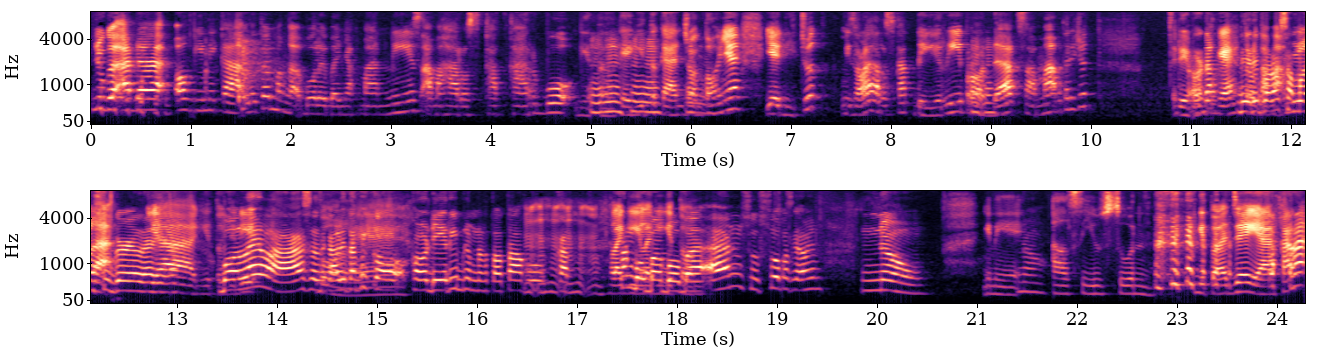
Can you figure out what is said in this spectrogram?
juga ada oh gini Kak, lu tuh emang nggak boleh banyak manis sama harus cut karbo gitu. Mhm, Kayak gitu kan. mhm. Contohnya ya di cut misalnya harus cut dairy produk sama apa tadi cut? Dairy produk ya. Terutama produk sama gula. sugar lah ya. Ya, gitu. boleh Jadi, lah sesekali tapi boleh. kalau kalau dairy benar-benar total aku Mm, mm, cut mm, mm. kan Lagi- lagi gitu. boba-bobaan susu apa segala macam no gini No. I'll see you soon gitu aja ya karena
